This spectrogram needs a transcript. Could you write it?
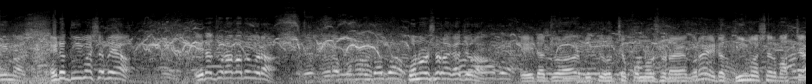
দুই মাস এটা দুই মাসে বেয়া এটা জোড়া কত করে? পনেরোশো টাকা জোড়া। এইটা জোড়া বিক্রি হচ্ছে পনেরোশো টাকা করে। এটা দুই মাসের বাচ্চা।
